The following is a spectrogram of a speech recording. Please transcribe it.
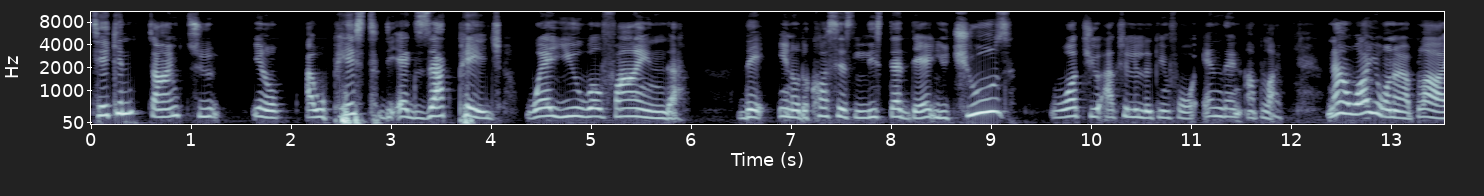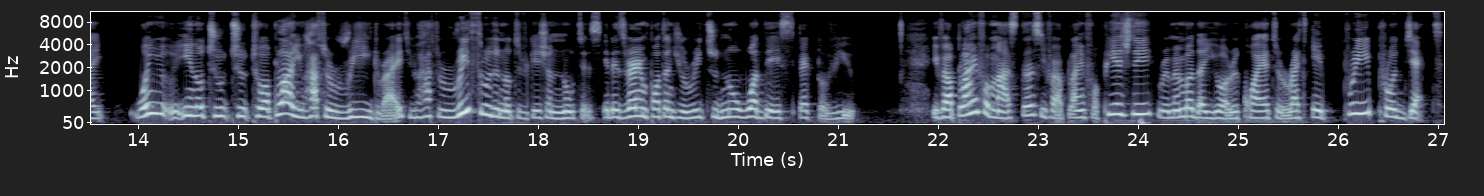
taken time to you know i will paste the exact page where you will find the you know the courses listed there. You choose what you're actually looking for and then apply now while you want to apply when you you know to to to apply you have to read right? You have to read through the notification notice. It is very important you read to know what they expect of you. If you're applying for masters if you're applying for phd remember that you are required to write a pre-project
